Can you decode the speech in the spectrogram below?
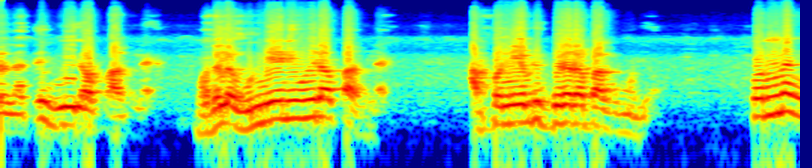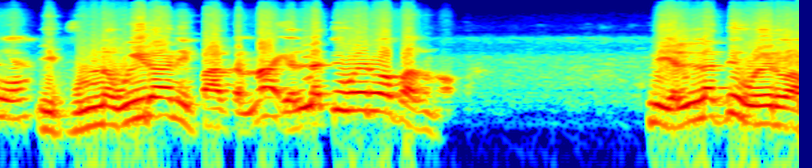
எல்லாத்தையும் உயிரா பார்க்கல. முதல்ல உன்னையே நீ உயிரா பார்க்கல. அப்ப நீ எப்படி பிறரை பார்க்க முடியும்? நீ உன்னை உயிரா நீ பார்க்கணும்னா எல்லாத்தையும் உயர்வா பார்க்கணும். நீ எல்லாத்தையும் உயர்வா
